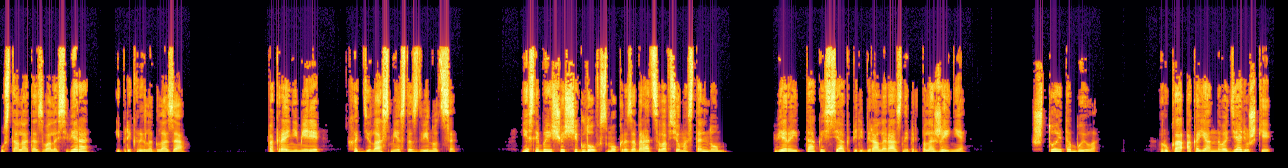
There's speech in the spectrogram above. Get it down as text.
устало отозвалась Вера и прикрыла глаза. По крайней мере, хоть дела с места сдвинутся. Если бы еще Щеглов смог разобраться во всем остальном. Вера и так и сяк перебирала разные предположения. Что это было? Рука окаянного дядюшки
